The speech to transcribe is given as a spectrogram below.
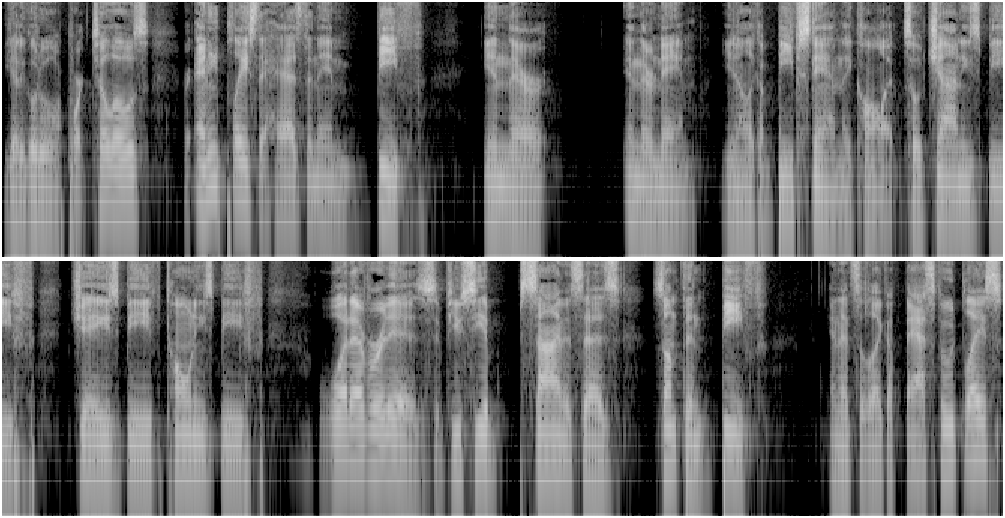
you got to go to a Portillo's or any place that has the name beef in their in their name. You know, like a beef stand they call it. So Johnny's beef, Jay's beef, Tony's beef, whatever it is. If you see a sign that says something beef and it's like a fast food place,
